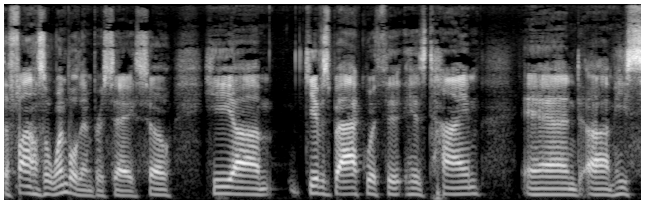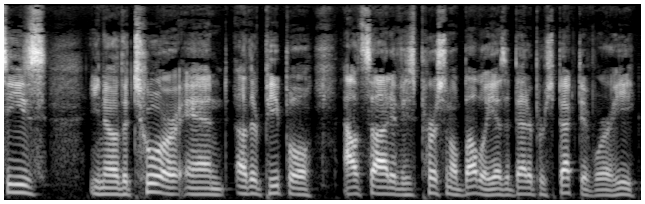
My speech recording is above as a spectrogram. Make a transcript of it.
the finals of Wimbledon per se. So he um, gives back with his time, and um, he sees, you know, the tour and other people outside of his personal bubble. He has a better perspective where he,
